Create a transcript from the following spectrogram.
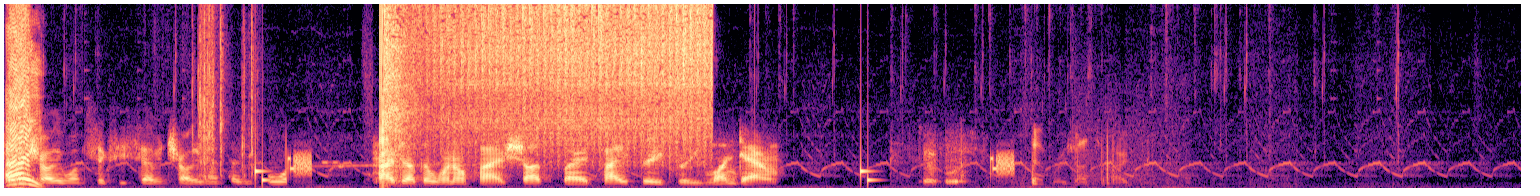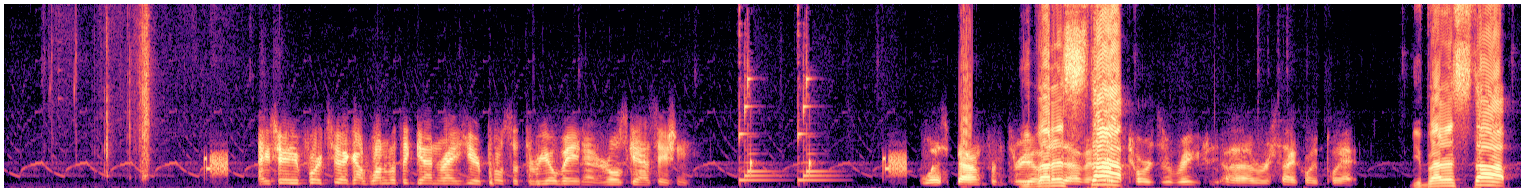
Hey! Charlie 167, Charlie 134. 5 Delta 105, shots fired, 533, one down. X-ray 42, I got one with a gun right here, posted 308 at Earl's gas station. Westbound from You better 307 stop. towards the re- uh, recycling plant. You better stop!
